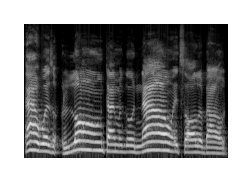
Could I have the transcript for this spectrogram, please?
That was a long time ago. Now it's all about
